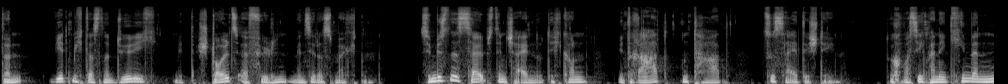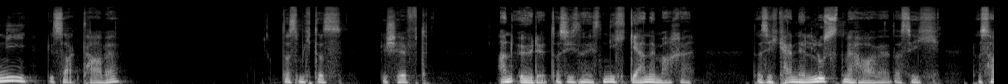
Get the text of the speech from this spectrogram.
dann wird mich das natürlich mit Stolz erfüllen, wenn Sie das möchten. Sie müssen es selbst entscheiden und ich kann mit Rat und Tat zur Seite stehen. Durch was ich meinen Kindern nie gesagt habe, dass mich das Geschäft anödet, dass ich es nicht gerne mache, dass ich keine Lust mehr habe, dass ich, das,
